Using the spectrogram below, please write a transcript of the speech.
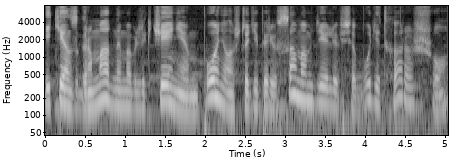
и Кен с громадным облегчением понял, что теперь в самом деле все будет хорошо.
